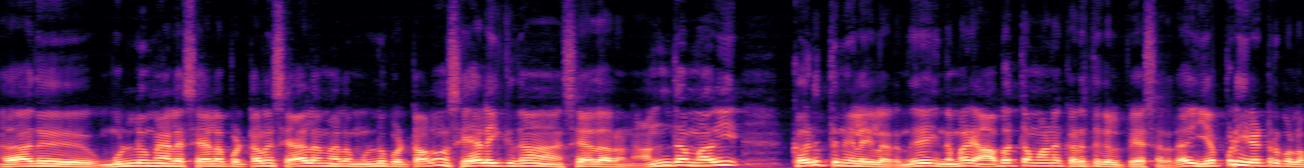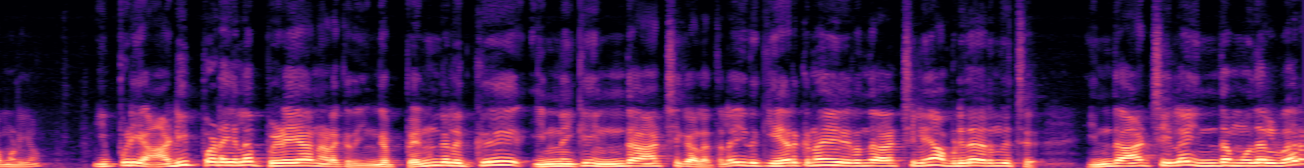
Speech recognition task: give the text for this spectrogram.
அதாவது முள்ளு மேலே சேலைப்பட்டாலும் சேலை மேலே முள்ளு பட்டாலும் சேலைக்கு தான் சேதாரம் அந்த மாதிரி கருத்து நிலையிலேருந்து இந்த மாதிரி அபத்தமான கருத்துக்கள் பேசுகிறத எப்படி ஏற்றுக்கொள்ள முடியும்? இப்படி அடிப்படையில் பிழையாக நடக்குது. இங்கே பெண்களுக்கு இன்றைக்கி இந்த ஆட்சி காலத்தில் இதுக்கு ஏற்கனவே இருந்த ஆட்சிலையும் அப்படி தான் இருந்துச்சு. இந்த ஆட்சியில் இந்த முதல்வர்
